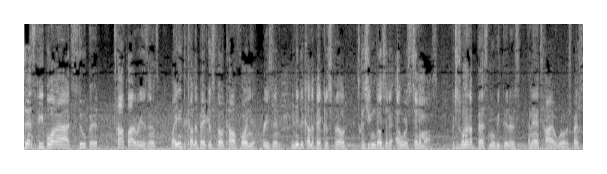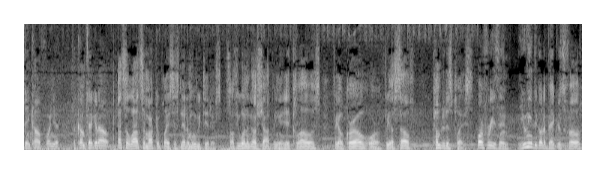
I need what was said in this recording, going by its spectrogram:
Since people want to act stupid, top five reasons why you need to come to Bakersfield, California. Reason you need to come to Bakersfield is because you can go to the Edwards Cinemas, which is one of the best movie theaters in the entire world, especially in California. So come check it out. Also lots of marketplaces near the movie theaters. So if you want to go shopping and get clothes for your girl or for yourself, come to this place. Fourth reason, you need to go to Bakersfield.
